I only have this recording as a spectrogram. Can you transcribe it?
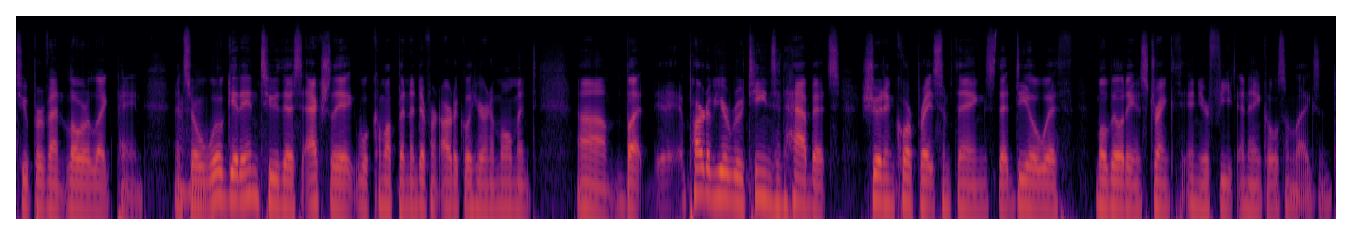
to prevent lower leg pain. And so Mhm. we'll get into this. Actually, it will come up in a different article here in a moment. Um, but uh, part of your routines and habits should incorporate some things that deal with mobility and strength in your feet and ankles and legs. And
